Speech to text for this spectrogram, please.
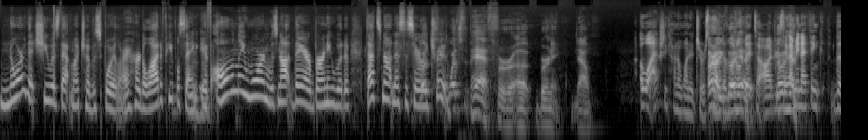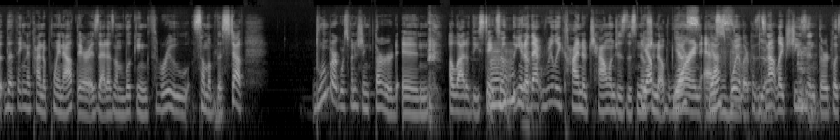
nor that she was that much of a spoiler. I heard a lot of people saying, if only Warren was not there, Bernie would have. That's not necessarily What's, true. what's the path for uh, Bernie now? Oh, well, I actually kind of wanted to respond right, a little ahead. bit to Audrey's thing. I mean, I think the, the thing to kind of point out there is that as I'm looking through some of this stuff, Bloomberg was finishing third in a lot of these states. So, you know, that really kind of challenges this notion of Yes. Warren as Yes. spoiler because it's not like she's in third place.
